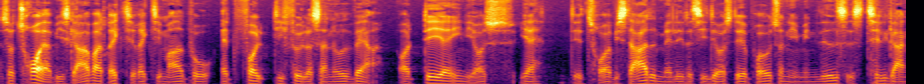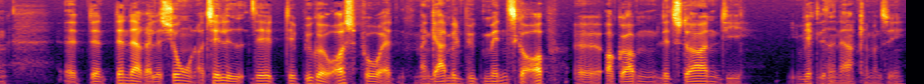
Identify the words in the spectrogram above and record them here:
så tror jeg, at vi skal arbejde rigtig, rigtig meget på, at folk de føler sig noget værd. Og det er egentlig også, ja, det tror jeg, vi startede med lidt at sige, det er også det, jeg prøvede sådan i min ledelsestilgang, den, den der relation og tillid, det, det bygger jo også på, at man gerne vil bygge mennesker op øh, og gøre dem lidt større, end de i virkeligheden er, kan man sige.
